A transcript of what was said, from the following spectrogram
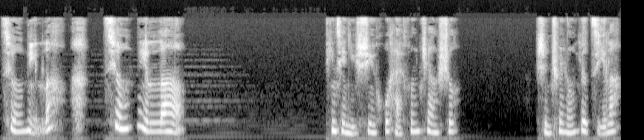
求你了，求你了！听见女婿胡海峰这样说，沈春荣又急了。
